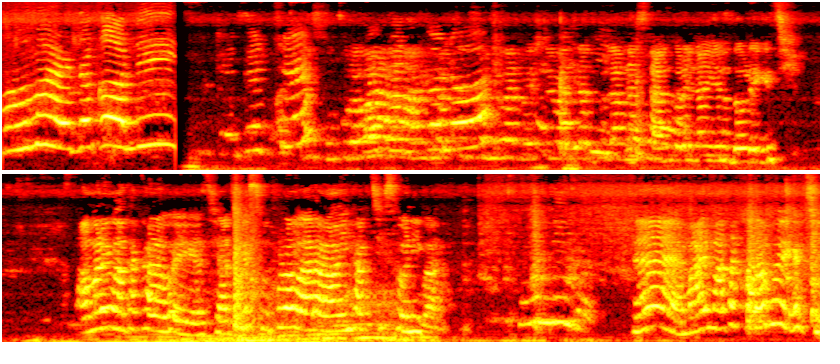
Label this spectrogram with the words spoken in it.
মামা এটা করি দেখেছে শুক্রবার আমি ভাবছি শনিবার বৃহস্পতিবারটা ধুলাম না স্নান করে এই দৌড়ে গেছি। আমারই মাথা খারাপ হয়ে গেছে। আজকে শুক্রবার, আর আমি ভাবছি শনিবার। হ্যাঁ মায়ের মাথা খারাপ হয়ে গেছে।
